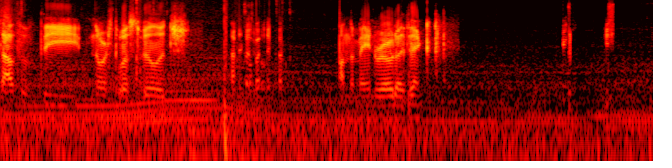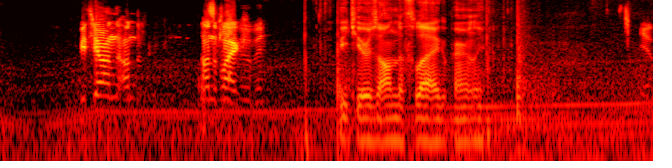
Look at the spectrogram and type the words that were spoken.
South of the northwest village. On main road, I think. BTR on the on the on the flag. moving. BTR's on the flag, apparently. Yep.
